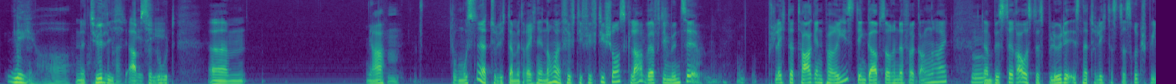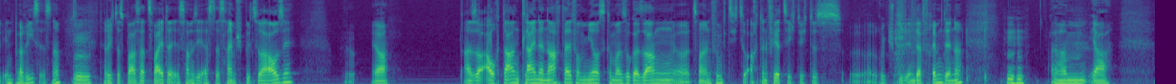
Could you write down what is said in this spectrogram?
Ja. Natürlich, absolut. Ähm, ja, hm du musst natürlich damit rechnen, nochmal 50-50 Chance, klar, wirf die Münze, schlechter Tag in Paris, den gab es auch in der Vergangenheit, mhm. dann bist du raus. Das Blöde ist natürlich, dass das Rückspiel in Paris ist. Ne? Mhm. Dadurch, dass Barca Zweiter ist, haben sie erst das Heimspiel zu Hause. Ja. ja. Also auch da ein kleiner Nachteil von mir aus kann man sogar sagen, äh, 52 zu 48 durch das äh, Rückspiel in der Fremde. Ne? Mhm. Ähm, ja,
